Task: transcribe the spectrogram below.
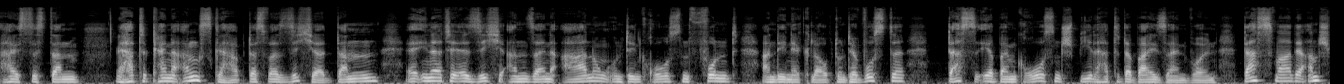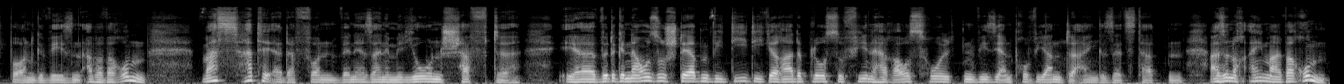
heißt es dann, er hatte keine Angst gehabt, das war sicher. Dann erinnerte er sich an seine Ahnung und den großen Fund, an den er glaubt, und er wusste, dass er beim großen Spiel hatte dabei sein wollen. Das war der Ansporn gewesen. Aber warum? Was hatte er davon, wenn er seine Millionen schaffte? Er würde genauso sterben wie die, die gerade bloß so viel herausholten, wie sie an Proviante eingesetzt hatten. Also noch einmal, warum?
